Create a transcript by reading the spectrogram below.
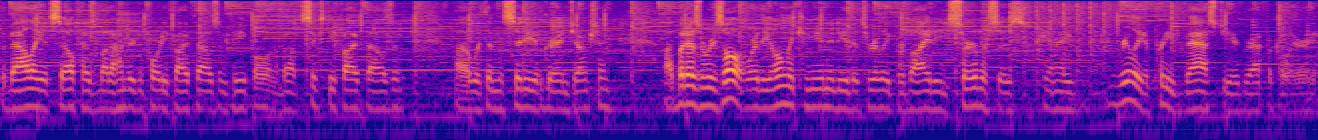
The valley itself has about 145,000 people and about 65,000 uh, within the city of Grand Junction. Uh, but as a result, we're the only community that's really providing services in a really a pretty vast geographical area.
